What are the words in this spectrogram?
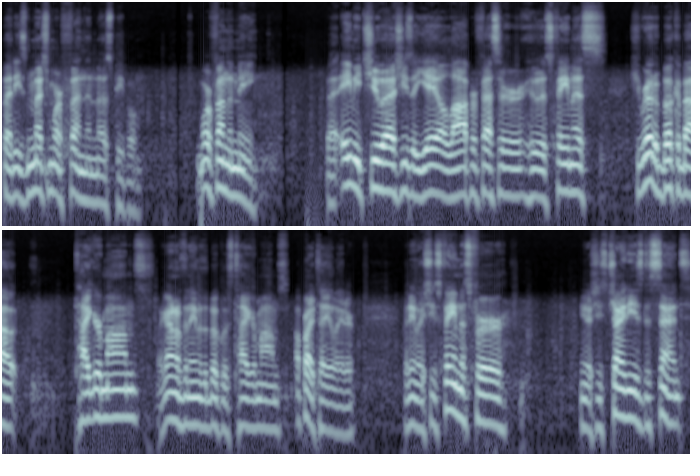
but he's much more fun than most people. More fun than me. But Amy Chua, she's a Yale law professor who is famous. She wrote a book about tiger moms. Like I don't know if the name of the book was Tiger Moms. I'll probably tell you later. But anyway, she's famous for you know, she's Chinese descent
